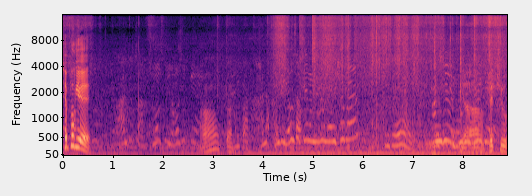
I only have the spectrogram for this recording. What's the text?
세 포기에 아따 여섯 야 배추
